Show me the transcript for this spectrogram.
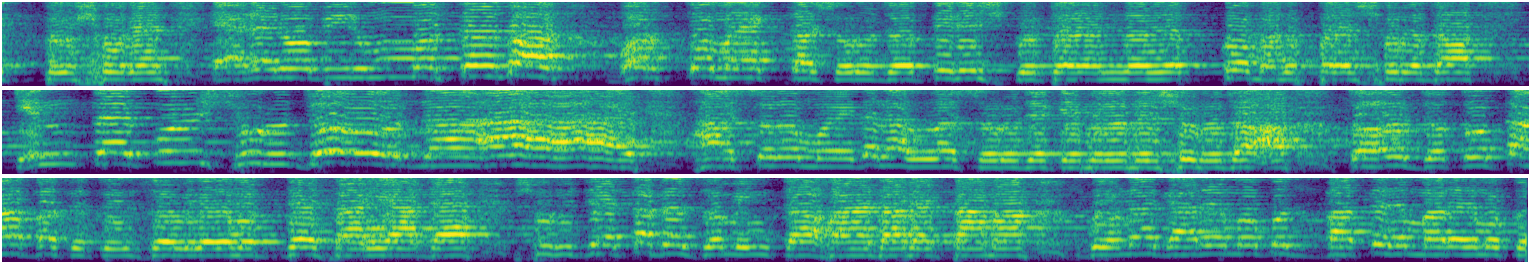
একটু শোনেন এর নবীর উম্মতে দল বর্তমান একটা সূর্য, তিরিশ ফুটের কমান পরে সূর্য। কিন্তু এখন সূর্য নাই। হাসর ময়দান আল্লাহ সূর্যকে বলবে, সূর্য, তোর যত তাপ আছে তুই জমিনের মধ্যে সারিয়া দে। সূর্যে তবে জমিনটা হয়ে যাবে তামা। গোনাগারের মগজ বাতের মারের মতো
